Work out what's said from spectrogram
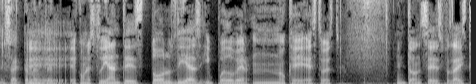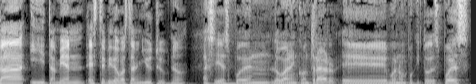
exactamente. eh, con estudiantes todos los días y puedo ver, mm, ok, esto, esto. Entonces, pues ahí está. Y también este video va a estar en YouTube, ¿no? Así es, pueden, lo van a encontrar, eh, bueno, un poquito después,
